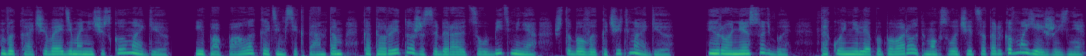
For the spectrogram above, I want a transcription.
выкачивая демоническую магию, и попала к этим сектантам, которые тоже собираются убить меня, чтобы выкачать магию. Ирония судьбы. Такой нелепый поворот мог случиться только в моей жизни.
